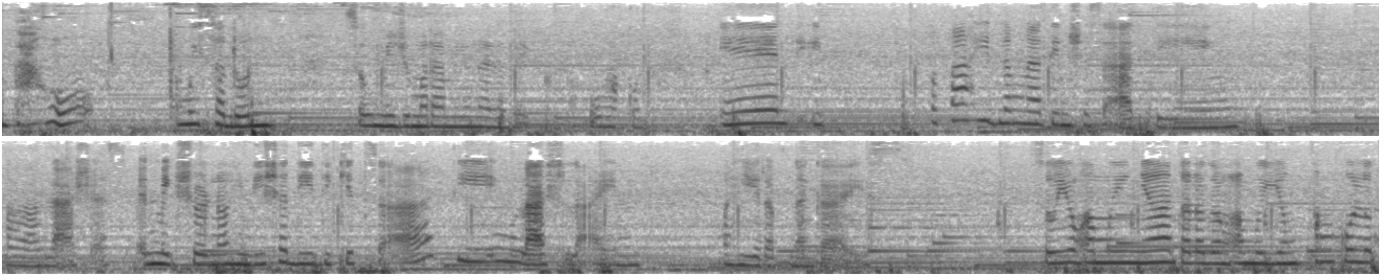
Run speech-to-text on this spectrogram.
Ang baho. Amoy salon. So, medyo marami yung nalagay ko. Nakuha ko. And, ipapahid lang natin siya sa ating uh, lashes. And make sure no, hindi siya didikit sa ating lash line mahirap na guys. So, yung amoy niya, talagang amoy yung pangkulot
